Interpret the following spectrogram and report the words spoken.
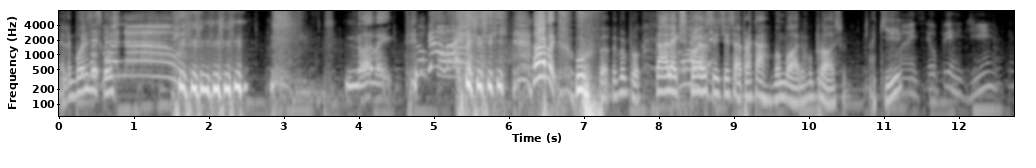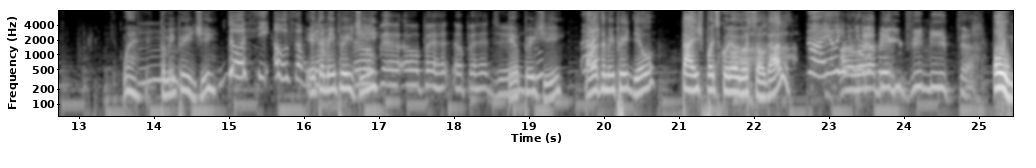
Ela é boa nessas coisas. não! Não, velho. Não ah, mas... Ufa, foi por pouco. Tá, Alex, qual é o direção? É pra cá? Vambora, pro próximo. Aqui. Mas eu perdi. Ué, eu também perdi. Doce ou salgado? Eu também perdi. Eu, per- eu, per- eu perdi. Eu perdi. Ela também perdeu. Tá, a gente pode escolher o doce salgado? Ai, eu Agora é a briga infinita. Ou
